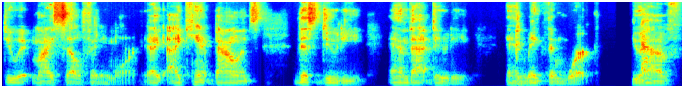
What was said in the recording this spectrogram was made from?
do it myself anymore. I, I can't balance this duty and that duty and make them work. You Yeah. have,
